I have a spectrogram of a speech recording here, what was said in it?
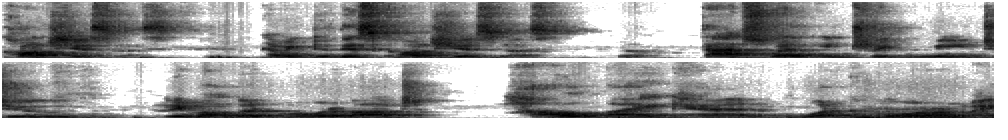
consciousness, coming to this consciousness, that's when intrigued me to remember more about how I can work more on my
